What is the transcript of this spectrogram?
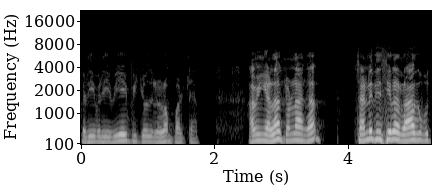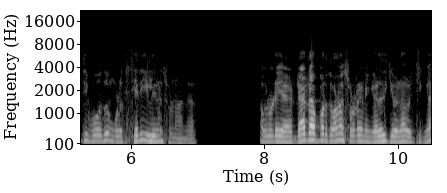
பெரிய பெரிய விஐபி ஜோதிடர்லாம் பார்த்தேன். அவங்க எல்லாம் சொன்னாங்க சன்னி திசையில் ராகு புத்தி போது உங்களுக்கு சரியில்லைன்னு சொன்னாங்க. அவருடைய டேட்டா பொறுத்த வேணால் சொல்கிறேன் நீங்கள் எழுதிக்க வேணால் வச்சுங்க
